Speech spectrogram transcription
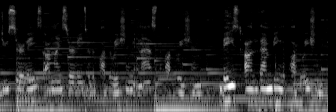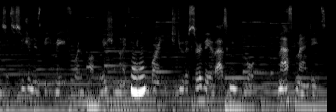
do surveys, online surveys with the population, and ask the population based on them being the population because the decision is being made for the population. I think mm-hmm. it's important to do the survey of asking people mask mandates,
